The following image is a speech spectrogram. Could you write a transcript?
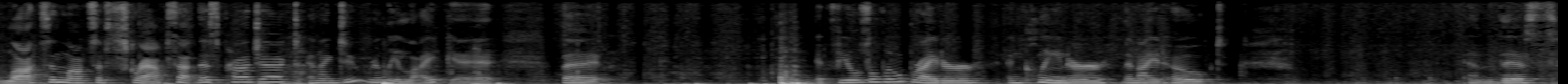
lots and lots of scraps at this project and I do really like it, but it feels a little brighter and cleaner than I had hoped. And this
